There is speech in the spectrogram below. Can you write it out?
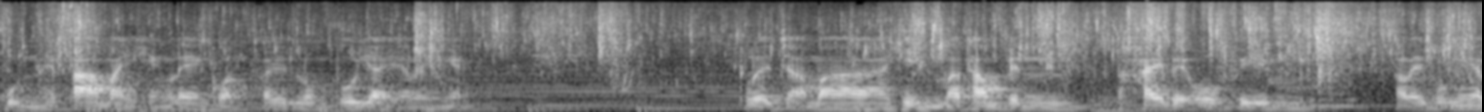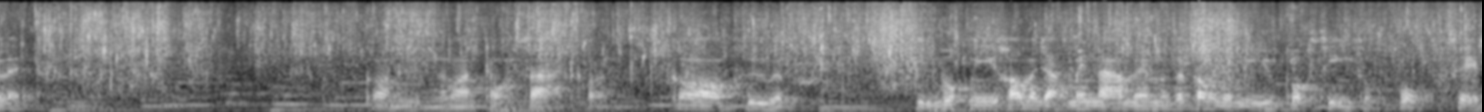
ขุนให้ปลาใหม่แข็งแรงก่อนค่อยลงตู้ใหญ่อะไรเงี้ยก็เลยจะมาหินมาทำเป็นไคร่ไบโอฟิล์มอะไรพวกนี้แหละ ก่อนอื่นเรามาทำความสะอาดก่อน ก็คือแบบหินพวกนี้เขามาจากแม่น้ำเนี่ยมันก็ต้องจะมีอยู่พวกสิ่งสกปรกเศษ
